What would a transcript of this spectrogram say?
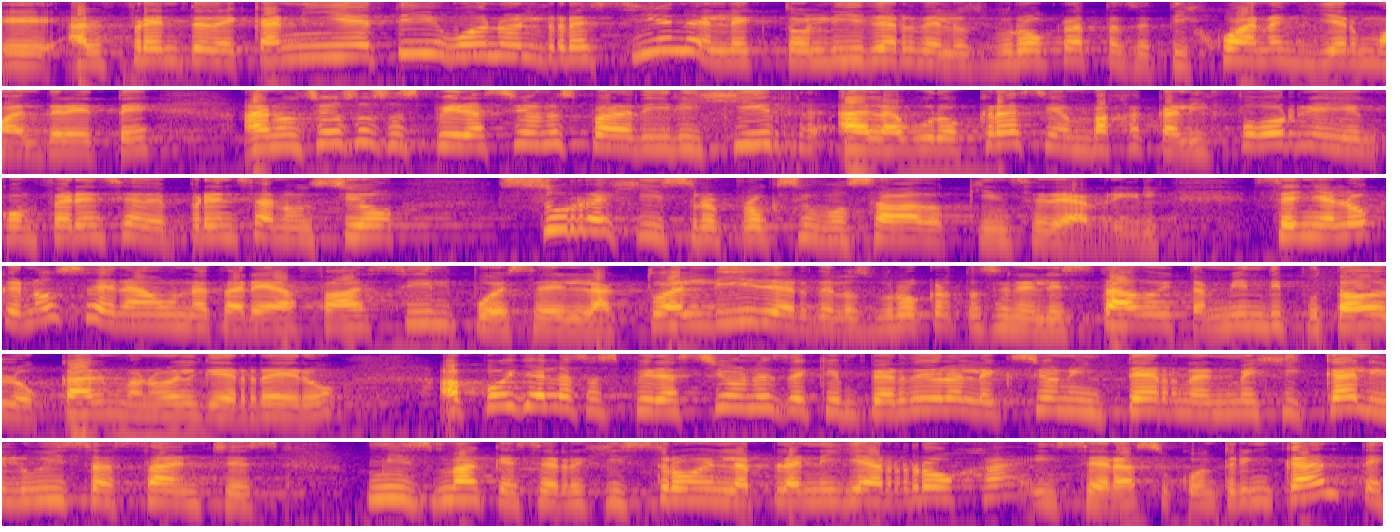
eh, al frente de Canieti. Y bueno, el recién electo líder de los burócratas de Tijuana, Guillermo Aldrete, anunció sus aspiraciones para dirigir a la burocracia en Baja California y en conferencia de prensa anunció su registro el próximo sábado 15 de abril. Señaló que no será una tarea fácil, pues el actual líder de los burócratas en el estado y también diputado local, Manuel Guerrero, apoya las aspiraciones de quien perdió la elección interna en Mexicali, Luisa Sánchez, misma que se registró en la planilla roja y será su contrincante.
